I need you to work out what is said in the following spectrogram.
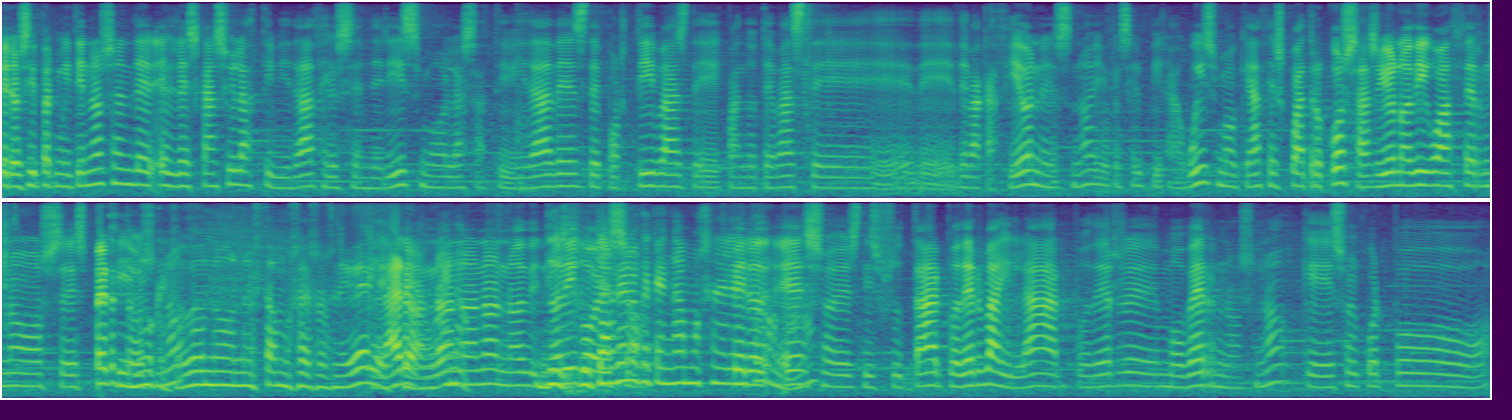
pero sí permitirnos el descanso y la actividad, el senderismo, las actividades deportivas de cuando te vas de, vacaciones, ¿no? yo que sé, el piragüismo, que haces cuatro cosas, yo no digo hacernos expertos, sí, no, que todos no, no, estamos a esos niveles. Claro, no, no, no, no, digo Disfrutar de lo que tengamos en el pero entorno. Pero eso es, disfrutar, poder bailar, poder eh, movernos, ¿no? que eso al cuerpo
